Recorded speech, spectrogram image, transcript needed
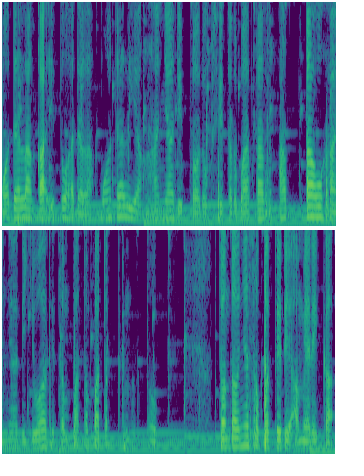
model langka itu adalah model yang hanya diproduksi terbatas atau hanya dijual di tempat-tempat tertentu. Contohnya seperti di Amerika,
